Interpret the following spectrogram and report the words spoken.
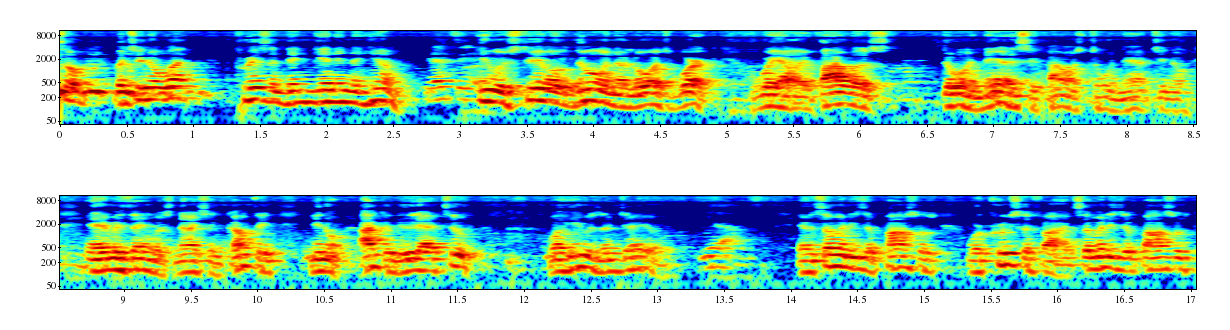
so, but you know what? Prison didn't get into him. That's it. He was still That's doing the Lord's work. Well, if I was doing this, if I was doing that, you know, and everything was nice and comfy, you know, I could do that too. Well, he was in jail. Yeah. And some of these apostles were crucified. Some of these apostles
